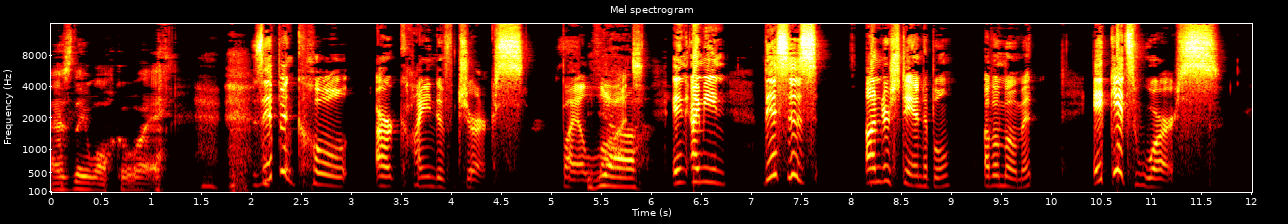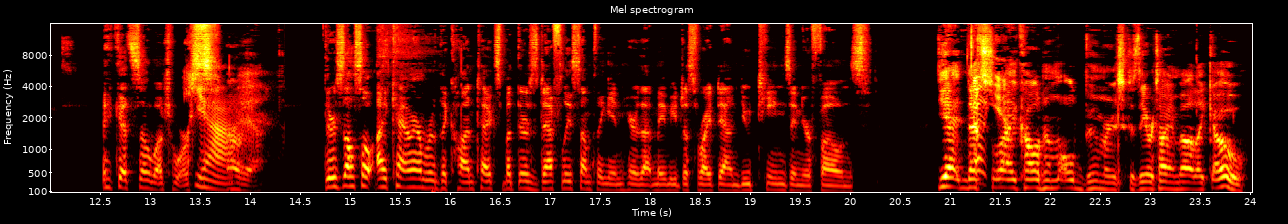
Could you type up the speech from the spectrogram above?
as they walk away. Zip and Colt are kind of jerks by a lot. And I mean, this is understandable of a moment. It gets worse. It gets so much worse. Yeah. Oh yeah. There's also I can't remember the context, but there's definitely something in here that made me just write down "you teens in your phones." Yeah, that's Oh, why. I called them old boomers because they were talking about like, oh,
